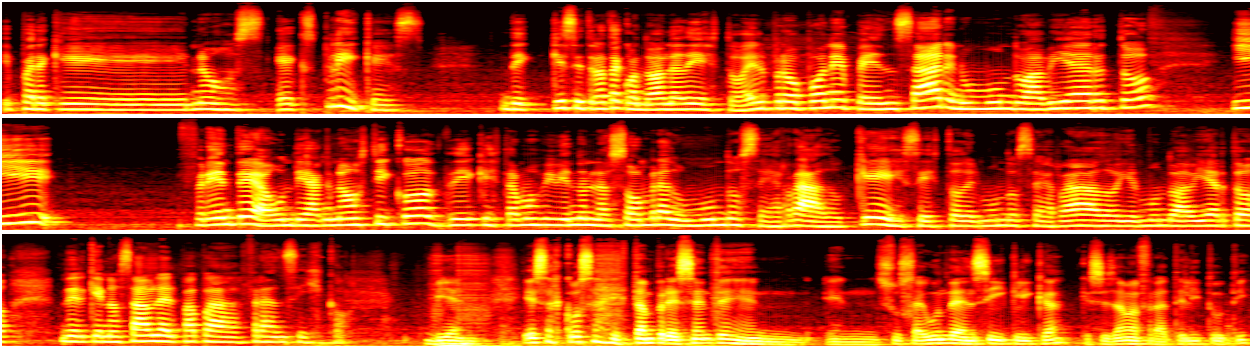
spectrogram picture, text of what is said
eh, para que nos expliques de qué se trata cuando habla de esto. Él propone pensar en un mundo abierto y frente a un diagnóstico de que estamos viviendo en la sombra de un mundo cerrado. ¿Qué es esto del mundo cerrado y el mundo abierto del que nos habla el Papa Francisco? Bien, esas cosas están presentes en, su segunda encíclica, que se llama Fratelli Tutti,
